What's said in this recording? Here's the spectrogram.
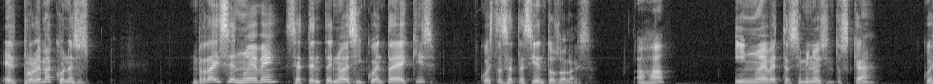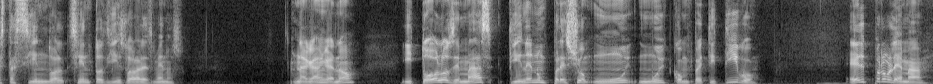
el problema con esos. Ryzen 9 7950X cuesta 700 dólares. Ajá. i9 13900K cuesta 100 dol- 110 dólares menos. Una ganga, ¿no? Y todos los demás tienen un precio muy, muy competitivo. El problema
